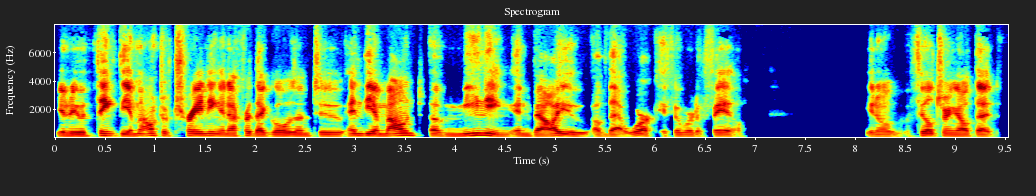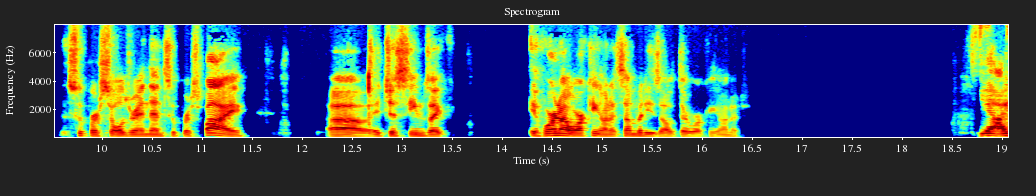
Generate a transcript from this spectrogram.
you know, you would think the amount of training and effort that goes into, and the amount of meaning and value of that work if it were to fail. You know, filtering out that super soldier and then super spy, uh, it just seems like if we're not working on it, somebody's out there working on it. Yeah, I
